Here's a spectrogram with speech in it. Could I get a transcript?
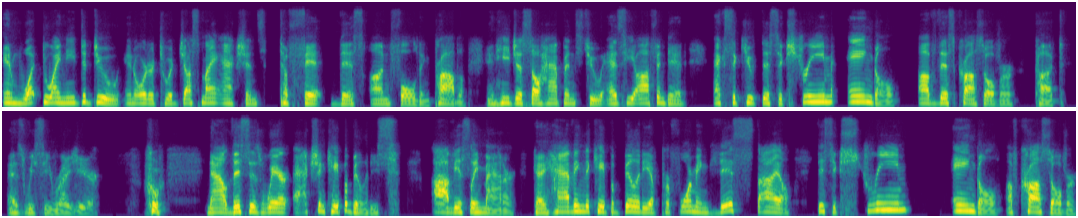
And what do I need to do in order to adjust my actions to fit this unfolding problem? And he just so happens to, as he often did, execute this extreme angle of this crossover cut as we see right here. Whew. Now, this is where action capabilities obviously matter. Okay. Having the capability of performing this style, this extreme angle of crossover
